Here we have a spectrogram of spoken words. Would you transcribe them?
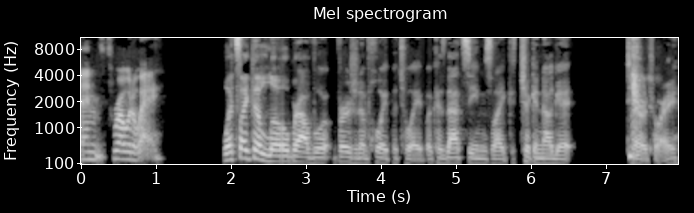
then throw it away. What's like the lowbrow vo- version of hoi polloi? Because that seems like chicken nugget territory.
